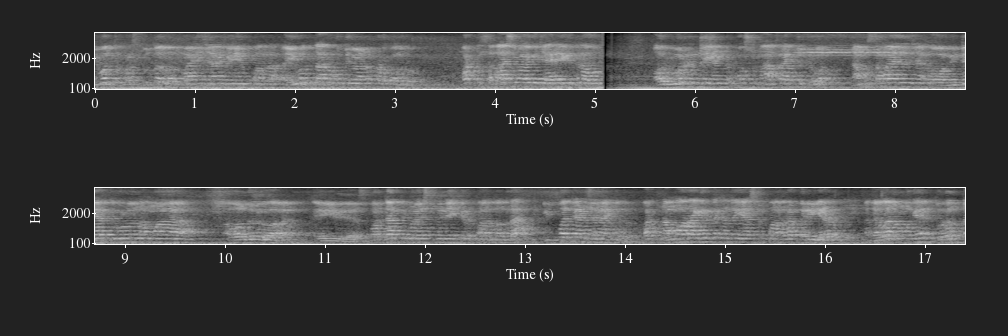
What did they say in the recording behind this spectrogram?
ಇವತ್ತು ಪ್ರಸ್ತುತ ಲಂಬಾಣಿ ಜನಾಂಗ ಏನಪ್ಪಾ ಅಂದ್ರೆ ಐವತ್ತಾರು ಹುದ್ದೆಗಳನ್ನು ಪಡ್ಕೊಂಡ್ರು ಬಟ್ ಜಾರಿಯಾಗಿದ್ರೆ ಅವ್ರು. ಅವ್ರು ಏಳರಿಂದ ಎಂಟು ಪೋಸ್ಟ್ ಮಾತ್ರ ಹಾಕಿದ್ರು. ನಮ್ಮ ಸಮಾಜದ ವಿದ್ಯಾರ್ಥಿಗಳು ನಮ್ಮ ಒಂದು ಈ ಸ್ಪರ್ಧಾರ್ಥಿಗಳು ಎಷ್ಟು ಮಂದಿ ಹಾಕಿರಪ್ಪ ಅಂತಂದ್ರ ಇಪ್ಪತ್ತೆಂಟು ಜನ ಹಾಕಿದ್ರು. ಬಟ್ ನಮ್ಮವರಾಗಿರ್ತಕ್ಕಂಥ ಎಷ್ಟಪ್ಪ ಅಂದ್ರೆ ಬರೀ ಎರಡು. ಅದೆಲ್ಲ ನಮಗೆ ದುರಂತ.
